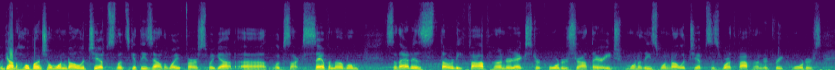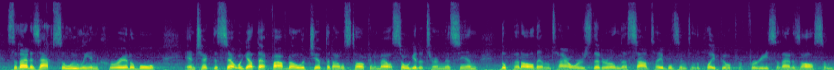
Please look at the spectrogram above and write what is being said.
We got a whole bunch of $1 chips. Let's get these out of the way first. We got, uh, looks like seven of them. So that is 3,500 extra quarters right there. Each one of these $1 chips is worth 500 free quarters. So that is absolutely incredible. And check this out, we got that $5 chip that I was talking about, so we'll get to turn this in. They'll put all them towers that are on the side tables into the playfield for free, so that is awesome.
